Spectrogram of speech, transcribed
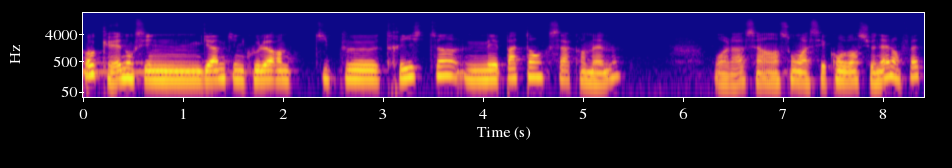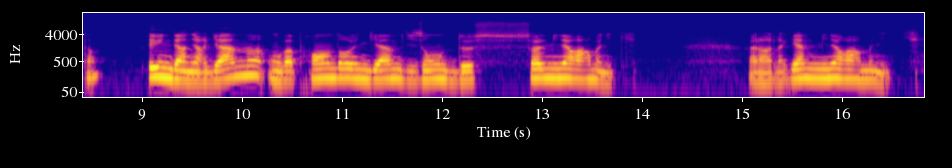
Ok, donc c'est une gamme qui a une couleur un petit peu triste, mais pas tant que ça quand même. Voilà, c'est un son assez conventionnel en fait. Hein. Et une dernière gamme, on va prendre une gamme, disons, de sol mineur harmonique. Alors la gamme mineur harmonique,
